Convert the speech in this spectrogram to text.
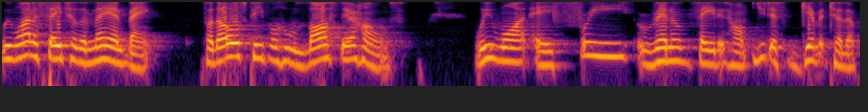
we want to say to the land bank, for those people who lost their homes, we want a free renovated home. You just give it to them.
